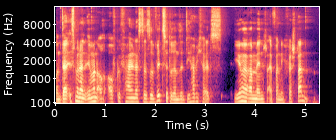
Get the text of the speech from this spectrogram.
und da ist mir dann irgendwann auch aufgefallen, dass da so Witze drin sind, die habe ich als jüngerer Mensch einfach nicht verstanden.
